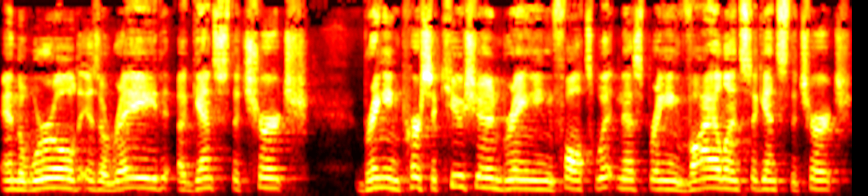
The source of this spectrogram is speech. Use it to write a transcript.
and the world is arrayed against the church, bringing persecution, bringing false witness, bringing violence against the church.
